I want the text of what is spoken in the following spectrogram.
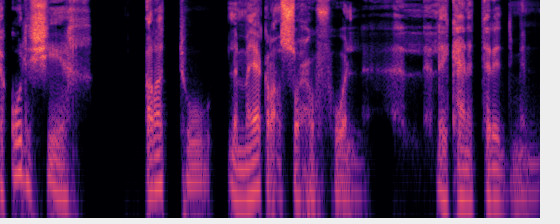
يقول الشيخ أردت لما يقرأ الصحف هو ال- اللي كانت ترد من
